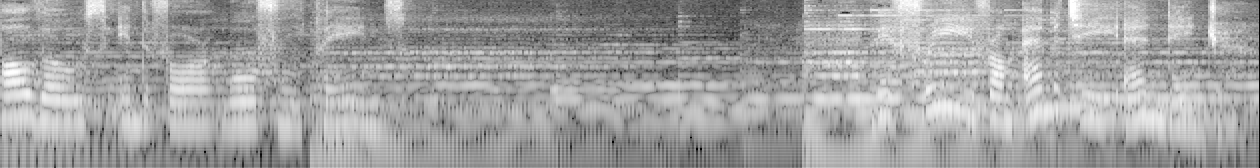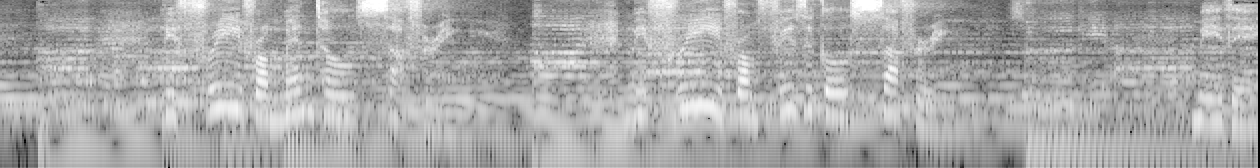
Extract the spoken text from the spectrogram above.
all those in the four woeful planes. From enmity and danger. Be free from mental suffering. Be free from physical suffering. May they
